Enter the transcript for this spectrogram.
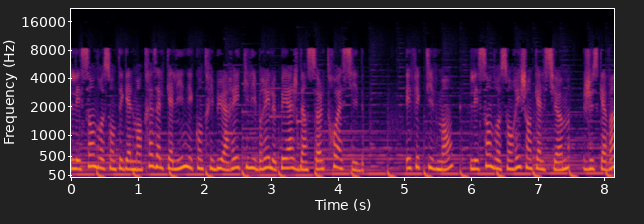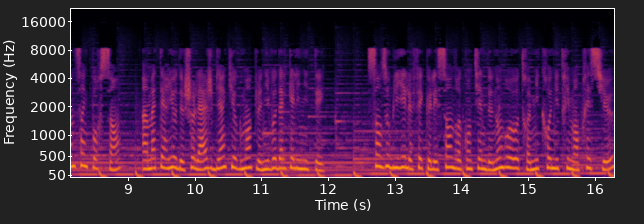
Les cendres sont également très alcalines et contribuent à rééquilibrer le pH d'un sol trop acide. Effectivement, les cendres sont riches en calcium, jusqu'à 25%, un matériau de cholage bien qui augmente le niveau d'alcalinité. Sans oublier le fait que les cendres contiennent de nombreux autres micronutriments précieux,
